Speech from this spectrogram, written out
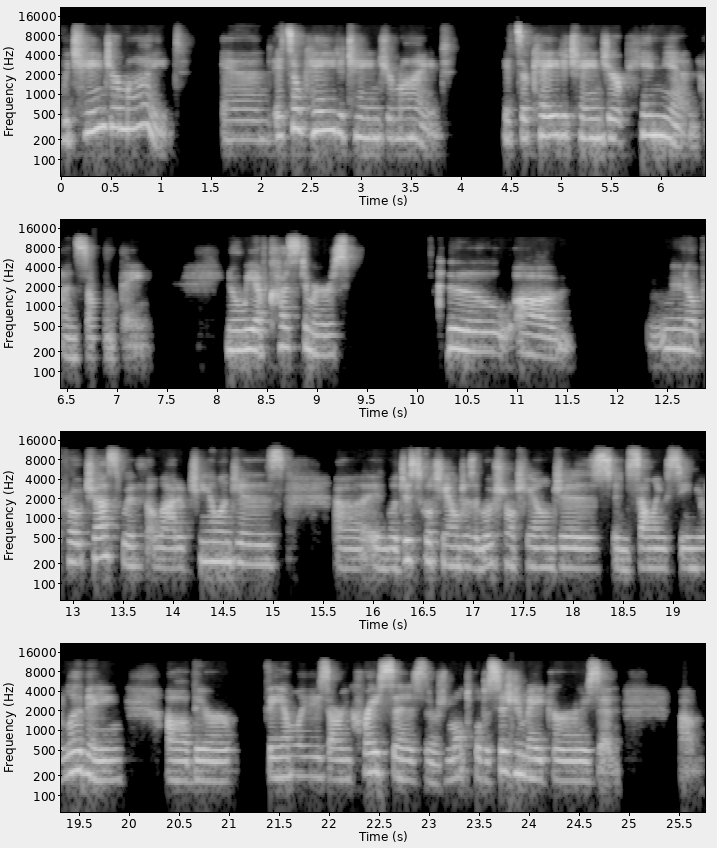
we change our mind. And it's okay to change your mind. It's okay to change your opinion on something. You know, we have customers who, um, you know, approach us with a lot of challenges uh, and logistical challenges, emotional challenges in selling senior living. Uh, their families are in crisis, there's multiple decision makers, and um,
